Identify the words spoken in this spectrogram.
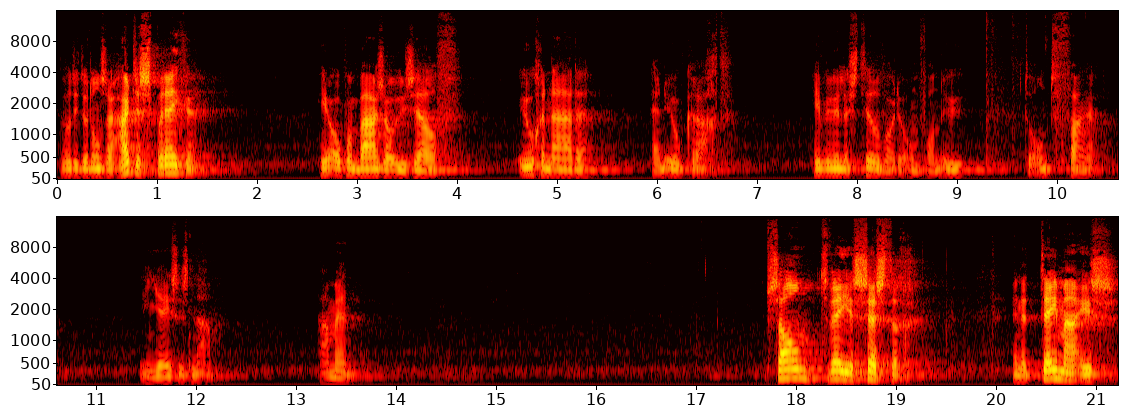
Wilt u tot onze harten spreken? Heer, openbaar zo uzelf, uw genade en uw kracht. Heer, we willen stil worden om van u te ontvangen. In Jezus' naam. Amen. Psalm 62. En het thema is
